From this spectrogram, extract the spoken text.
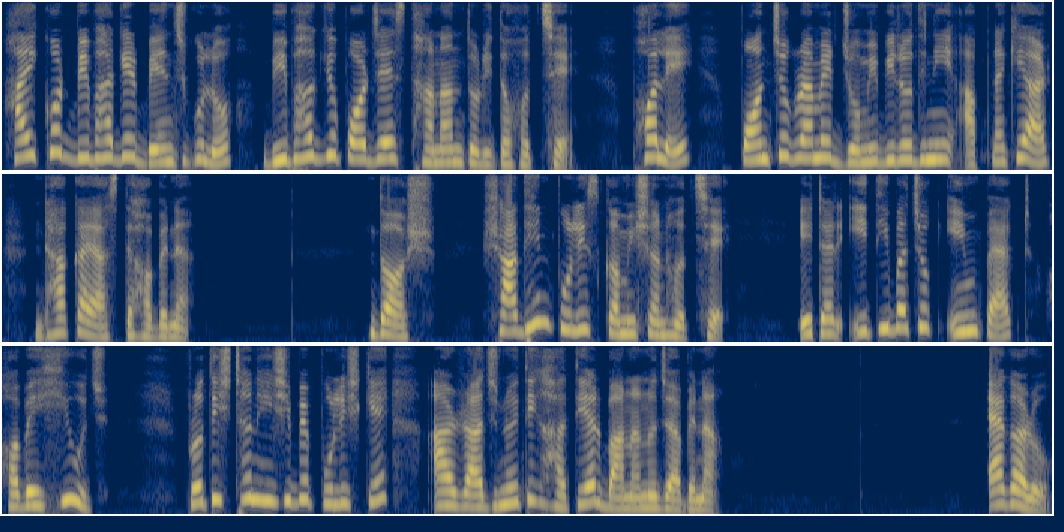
হাইকোর্ট বিভাগের বেঞ্চগুলো বিভাগীয় পর্যায়ে স্থানান্তরিত হচ্ছে। ফলে পঞ্চগ্রামের জমি বিরোধী নিয়ে আপনাকে আর ঢাকায় আসতে হবে না। দশ, স্বাধীন পুলিশ কমিশন হচ্ছে। এটার ইতিবাচক ইম্প্যাক্ট হবে হিউজ। প্রতিষ্ঠান হিসেবে পুলিশকে আর রাজনৈতিক হাতিয়ার বানানো যাবে না। এগারো,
